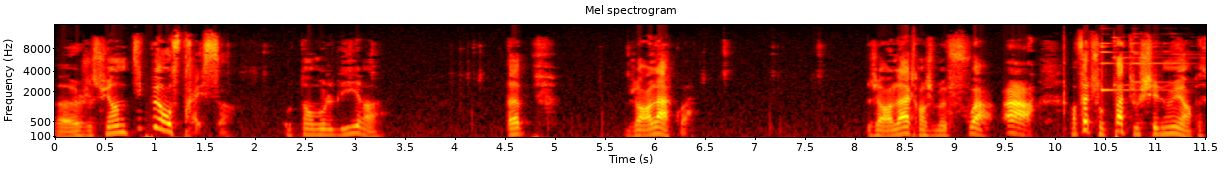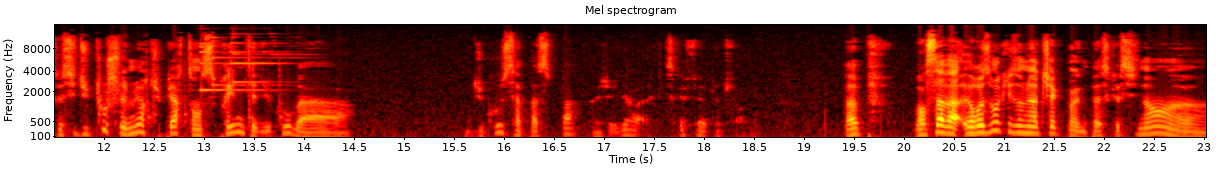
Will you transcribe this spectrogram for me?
euh, je suis un petit peu en stress. autant vous le dire. Hop. Genre là, quoi. Genre là, quand je me foire. Ah En fait, faut pas toucher le mur, parce que si tu touches le mur, tu perds ton sprint, et du coup, bah... Du coup, ça passe pas. Ah, je dire, qu'est-ce qu'elle fait la plateforme? Hop. Bon, ça va. Heureusement qu'ils ont mis un checkpoint, parce que sinon... Euh...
